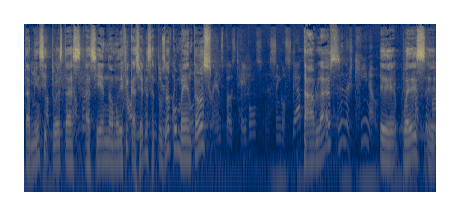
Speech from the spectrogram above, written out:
También si tú estás haciendo modificaciones a tus documentos, tablas, eh, puedes eh,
